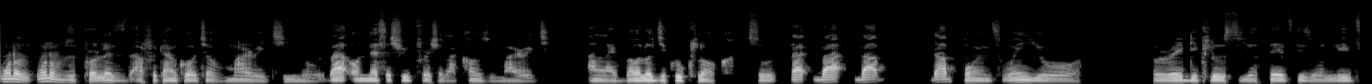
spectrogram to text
one of one of the problems is the African culture of marriage. You know, that unnecessary pressure that comes with marriage and like biological clock. So that that that that point when you're already close to your 30s or late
